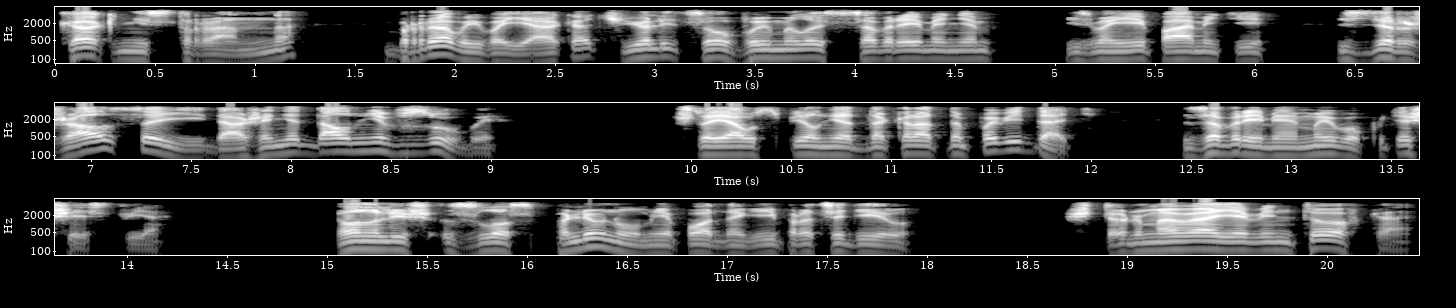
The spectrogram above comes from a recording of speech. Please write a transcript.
Как ни странно, бравый вояка, чье лицо вымылось со временем из моей памяти, сдержался и даже не дал мне в зубы, что я успел неоднократно повидать за время моего путешествия. Он лишь зло сплюнул мне под ноги и процедил. «Штурмовая винтовка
